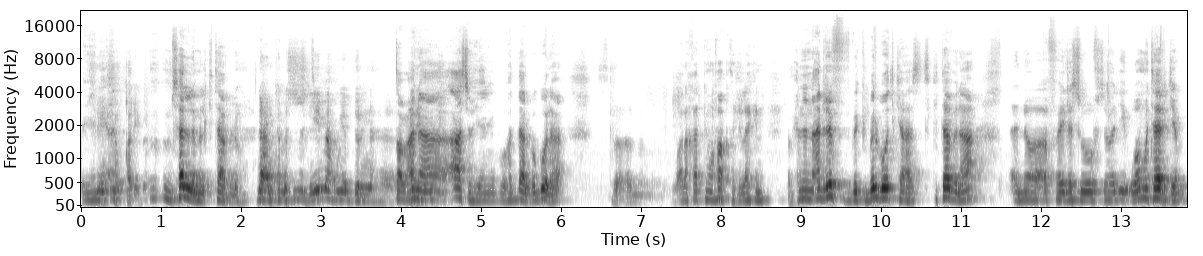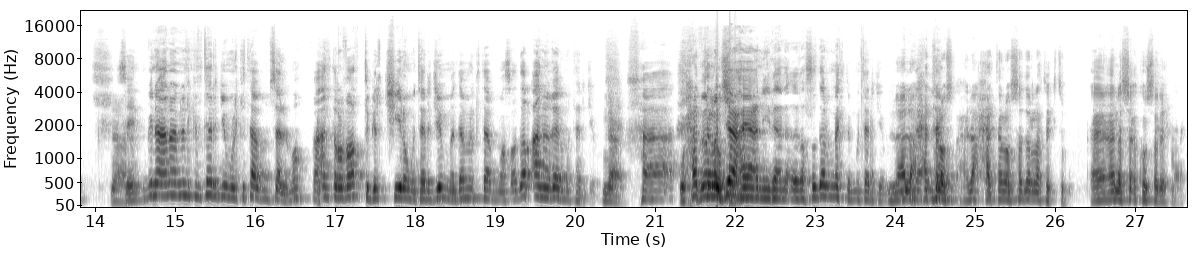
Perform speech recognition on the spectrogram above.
يعني قريبا. مسلّم الكتاب له نعم تم تسليمه ويبدو إنه طبعا. أنا آسف يعني أبو هذال بقولها وأنا أخذت موافقتك لكن إحنا نعرف بك بالبودكاست كتبنا إنه فيلسوف سعودي ومترجم. نعم. زين بناء على أنك مترجم والكتاب مسلمة فأنت رفضت وقلت شيله مترجم ما دام الكتاب ما صدر أنا غير مترجم. نعم. ف وحتى لو صدر. يعني إذا إذا صدر بنكتب مترجم. لا لا حتى لو لا حتى لو صدر لا تكتب أنا سأكون صريح معك.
